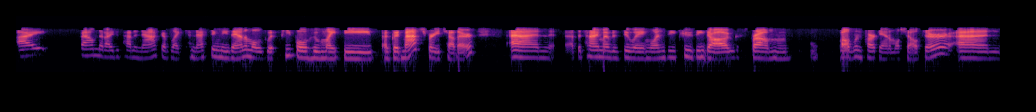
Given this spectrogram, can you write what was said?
I found that I just had a knack of like connecting these animals with people who might be a good match for each other. And at the time, I was doing onesie twosie dogs from Baldwin Park Animal Shelter, and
